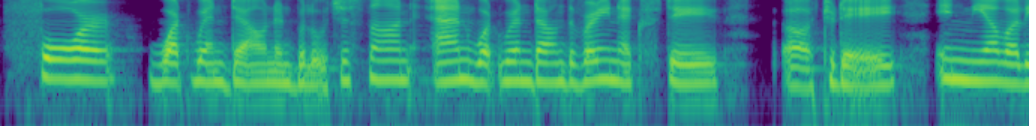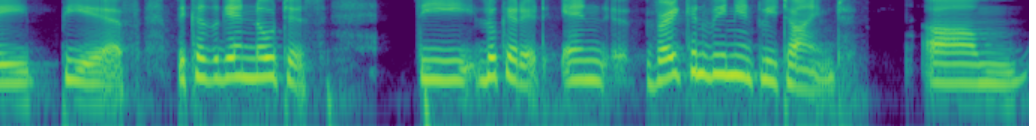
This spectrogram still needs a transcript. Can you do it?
for what went down in Balochistan and what went down the very next day uh, today in Mianwali PAF because again notice the look at it in very conveniently timed um,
